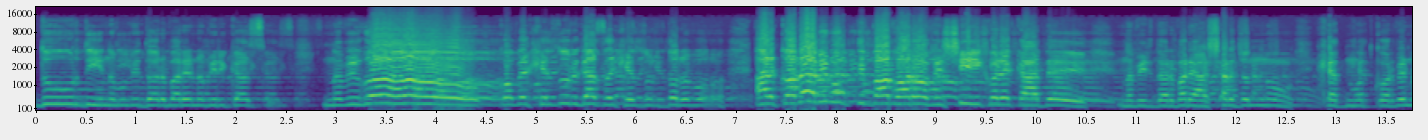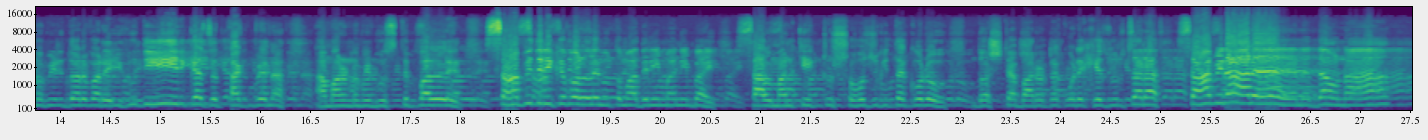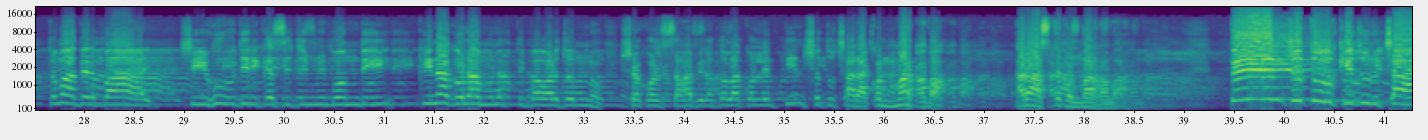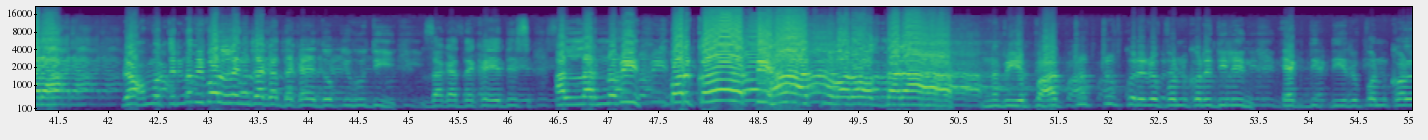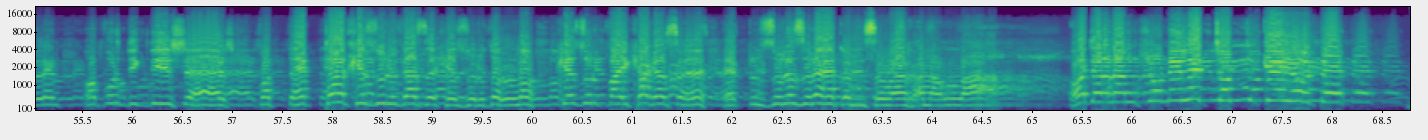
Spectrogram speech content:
দূর দিয়ে নবী দরবারে নবীর কাছে। নবী গো, কবে খেজুর গাছে খেজুর ধরবো? আর কবে আমি মুক্তি পাবো? আরও বেশি করে কাঁদে। নবীর দরবারে আসার জন্য খেদমত করবে নবীর দরবারে। ইহুদির কাছে থাকবে না। আমার নবী বুঝতে পারলেন, সাহাবিদেরকে বললেন, তোমাদের ইমানি ভাই, সালমানকে একটু সহযোগিতা করো। দশটা, বারোটা করে খেজুর ছাড়া সাহাবিরা রে দাও না। তোমাদের ভাই সিহুদির কাছে জিম্মি বন্দি, কিনা গোলাম মুক্তি পাওয়ার জন্য সকল সাহাবিরা দলা করলেন তিন শত ছাড়া কোন মার হাবা আর আসতে কোন মার হাবা তিনশো তো খেজুর ছাড়া রহমতের নবী বললেন, জায়গা দেখায় দো ইহুদি, জায়গা দেখায় দিস। আল্লাহর নবী বরকতি হাত মোবারক দ্বারা নবী পাক টুপ টুপ করে রোপণ করে দিলেন। একদিক দিয়ে রোপণ করলেন, অপর দিক দিয়ে শেষ। প্রত্যেকটা খেজুর গাছে খেজুর ধরলো, খেজুর পাইখা গেছে একটু জোরে জোরে এখন সুবহানাল্লাহ। অজার নাম শুনিলে চমকে ওঠে,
